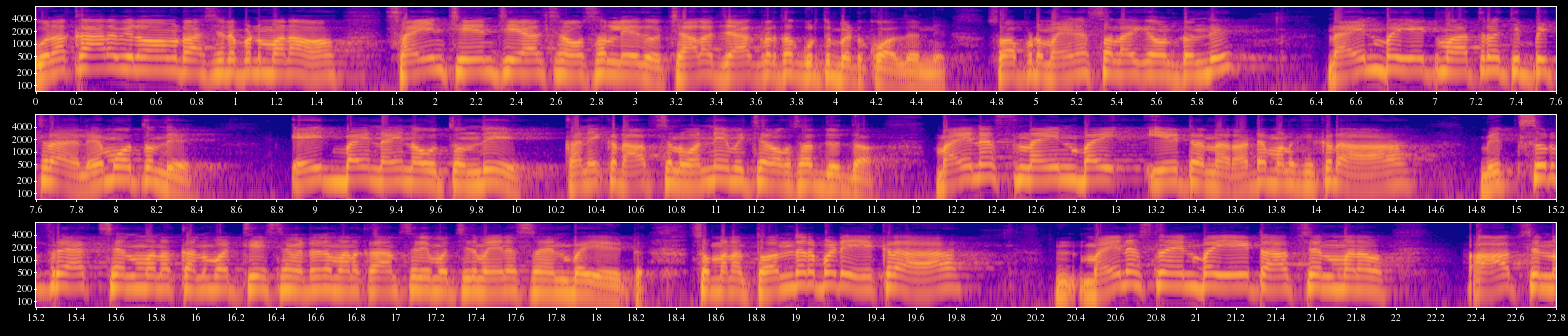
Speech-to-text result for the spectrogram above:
గుణకార విలోమం రాసేటప్పుడు మనం సైన్ చేంజ్ చేయాల్సిన అవసరం లేదు. చాలా జాగ్రత్తగా గుర్తుపెట్టుకోవాలి దాన్ని. సో అప్పుడు మైనస్ అలాగే ఉంటుంది. నైన్ బై ఎయిట్ మాత్రమే తిప్పించి రాయాలి. ఏమవుతుంది? ఎయిట్ బై నైన్ అవుతుంది. కానీ ఇక్కడ ఆప్షన్ వన్ ఏమి ఇచ్చారు ఒకసారి చూద్దాం. మైనస్ నైన్ బై ఎయిట్ అన్నారు. అంటే మనకి ఇక్కడ మిక్స్డ్ ఫ్రాక్షన్ మనం కన్వర్ట్ చేసిన వెంటనే మనకు ఆన్సర్ ఏమొచ్చింది? Minus nine by eight so మనం తొందరపడి ఇక్కడ minus nine by eight option మనం ఆప్షన్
